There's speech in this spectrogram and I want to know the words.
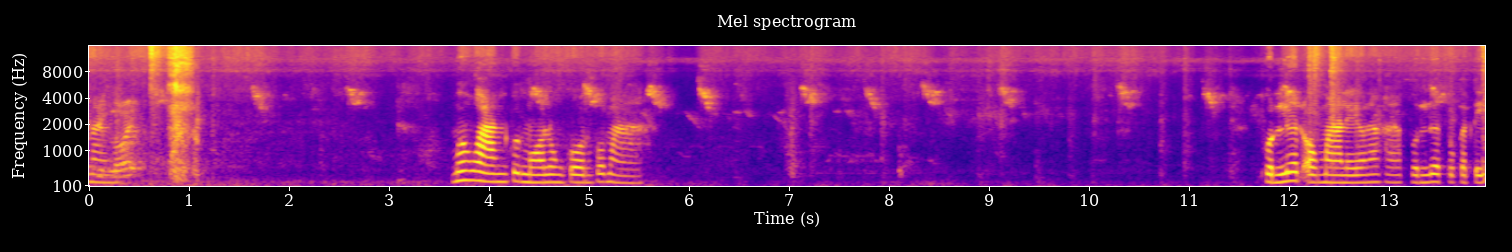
ใหม่เรียบร้อยๆเมื่อวานคุณหมอลงกรก็มา ผลเลือดออกมาแล้วนะคะ ผลเลือดปกติ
